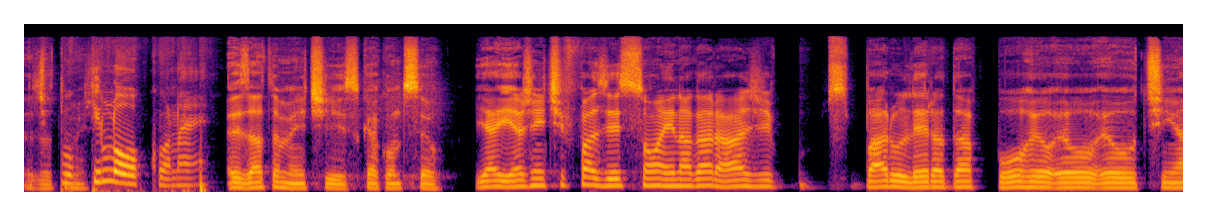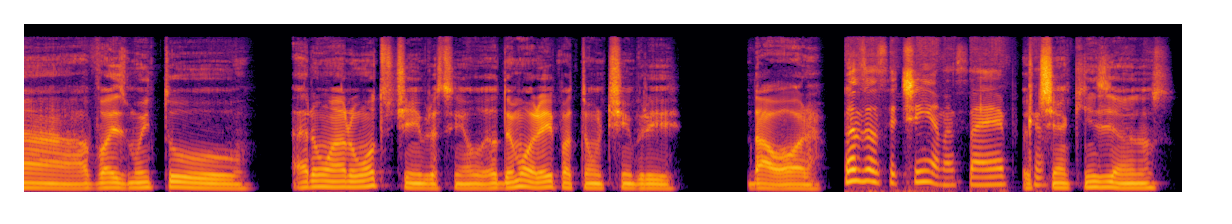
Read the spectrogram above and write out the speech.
Exatamente. Tipo, que louco, né? Exatamente isso que aconteceu. E aí a gente fazia esse som aí na garagem, barulheira da porra. Eu, eu, eu tinha a voz muito. Era um, era um outro timbre, assim. Eu, eu demorei pra ter um timbre da hora. Quantos anos você tinha nessa época? Eu tinha 15 anos.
